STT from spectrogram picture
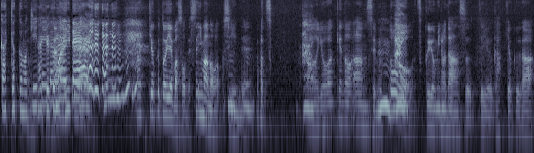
楽曲も聴いていた楽曲もだいてはい。楽曲といえばそうですね。今のシーンで、うんうん。やっぱあの夜明けのアンセムと、うんはい。つくよみのダンスっていう楽曲が、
